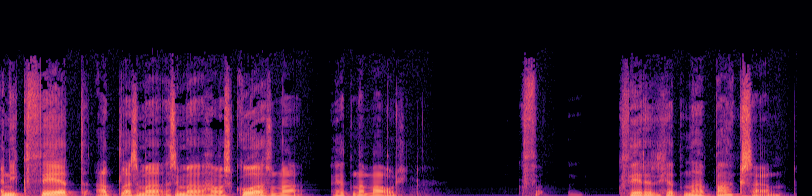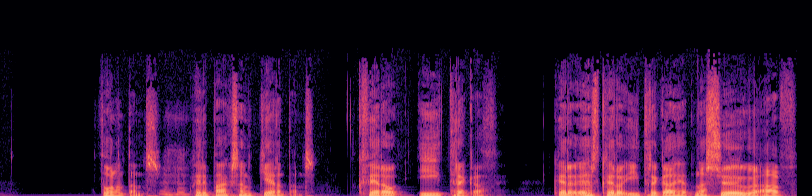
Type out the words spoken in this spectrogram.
En ég hvet alla sem að, sem að hafa skoðað svona hérna mál hv- hver er hérna baksagan þólandans Mhm. hver er baksagan gerandans? Hver á ítrekað hver, hver á ítrekað hérna sögu af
